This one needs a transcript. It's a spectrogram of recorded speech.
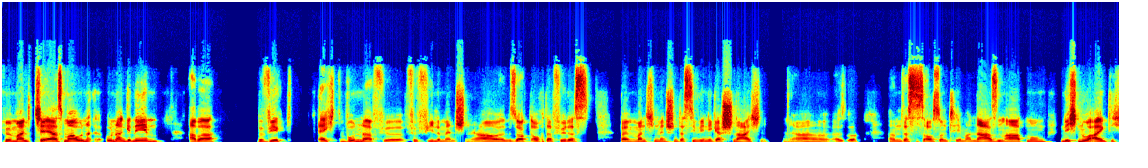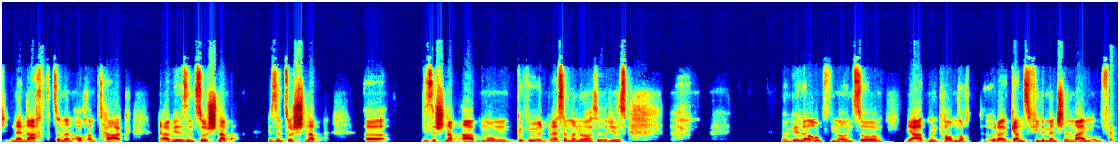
für manche erstmal unangenehm, aber bewirkt echt Wunder für, für viele Menschen. Ja, sorgt auch dafür, dass bei manchen Menschen, dass sie weniger schnarchen. Ja, also ähm, das ist auch so ein Thema. Nasenatmung, nicht nur eigentlich in der Nacht, sondern auch am Tag. Ja, wir sind so schnapp, wir sind so schnapp, äh, diese Schnappatmung gewöhnt. Weißt du, immer nur so dieses, wenn wir laufen und so. Wir atmen kaum noch, oder ganz viele Menschen in meinem Umfeld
